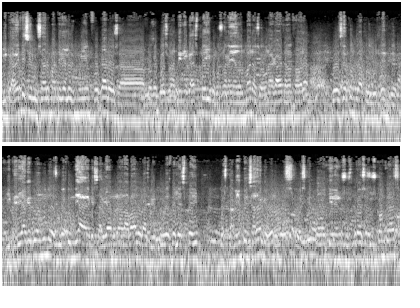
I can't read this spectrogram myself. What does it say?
y que a veces el usar materiales muy enfocados a lo que puede ser una técnica SPEI, como es una caña de dos manos o una cabeza lanzadora, puede ser contraproducente. Y quería que todo el mundo, después de un día en el que se habían alabado las virtudes del SPEI, pues también pensara que bueno, pues, pues que todo tienen sus pros y sus contras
